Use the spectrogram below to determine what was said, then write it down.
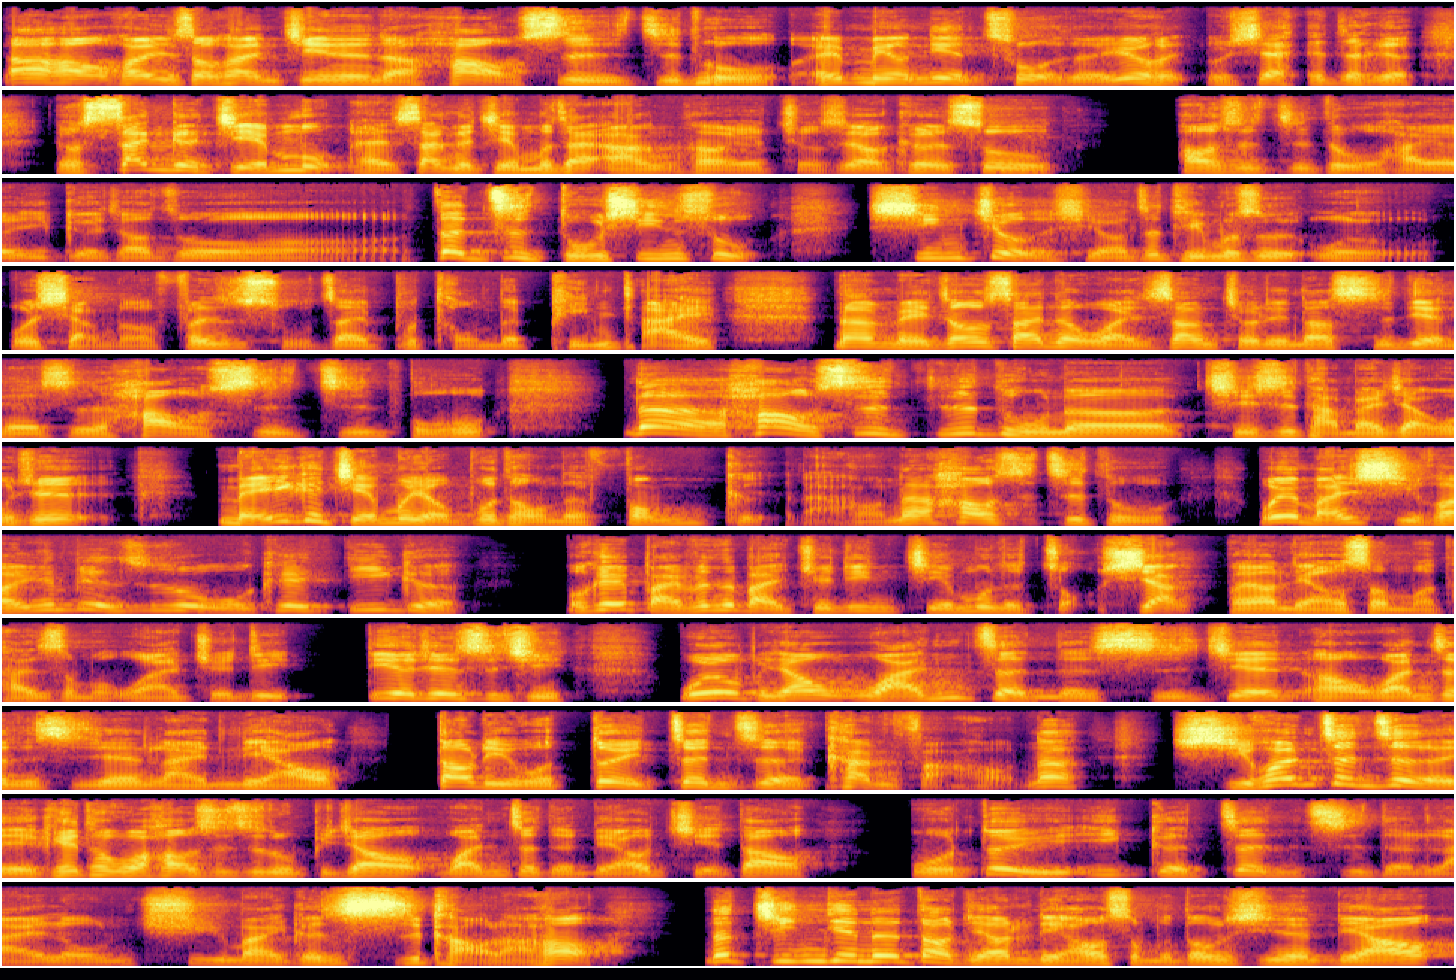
大家好，欢迎收看今天的好事之徒。哎，没有念错的，因为我现在这个有三个节目，哎，三个节目在安哈，有九十秒客诉、好事之徒，还有一个叫做政治读心术，新旧的希望。这题目是我我想的，分属在不同的平台。那每周三的晚上九点到十点呢是好事之徒。那好事之徒呢，其实坦白讲，我觉得每一个节目有不同的风格啦。哈，那好事之徒。我也蛮喜欢，因为变成是说，我可以第一个，我可以百分之百决定节目的走向，我要聊什么，谈什么，我来决定。第二件事情，我有比较完整的时间啊，完整的时间来聊到底我对政治的看法哈。那喜欢政治的人也可以透过好事之徒比较完整的了解到我对于一个政治的来龙去脉跟思考了哈。那今天呢，到底要聊什么东西呢？聊，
